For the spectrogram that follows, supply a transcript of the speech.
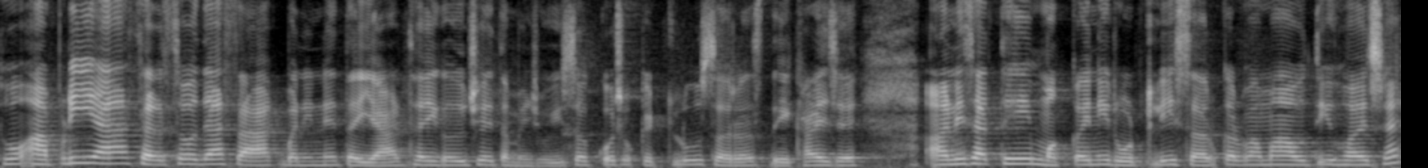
તો આપણી આ સરસોદા શાક બનીને તૈયાર થઈ ગયું છે. તમે જોઈ શકો છો કેટલું સરસ દેખાય છે. આની સાથે મકાઈની રોટલી સર્વ કરવામાં આવતી હોય છે.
